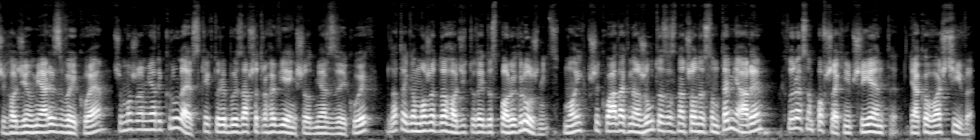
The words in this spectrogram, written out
czy chodzi o miary zwykłe, czy może o miary królewskie, które były zawsze trochę większe od miar zwykłych, dlatego może dochodzić tutaj do sporych różnic. W moich przykładach na żółto zaznaczone są te miary, które są powszechnie przyjęte jako właściwe.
